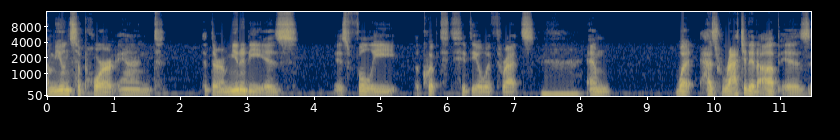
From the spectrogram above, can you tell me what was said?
immune support and that their immunity is is fully equipped to deal with threats. And what has ratcheted up is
